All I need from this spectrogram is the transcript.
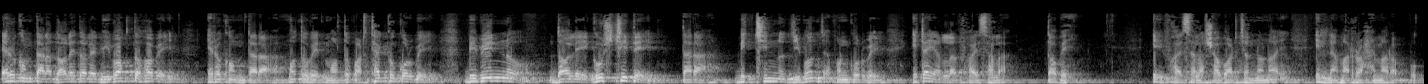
এরকম তারা দলে দলে বিভক্ত হবে, এরকম তারা মতভেদ মত পার্থক্য করবে, বিভিন্ন দলে গোষ্ঠীতে তারা বিচ্ছিন্ন জীবনযাপন করবে, এটাই আল্লাহর ফয়সালা। তবে এই ফয়সালা সবার জন্য নয়, ইল্লামার রহেমা রব্বুক।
